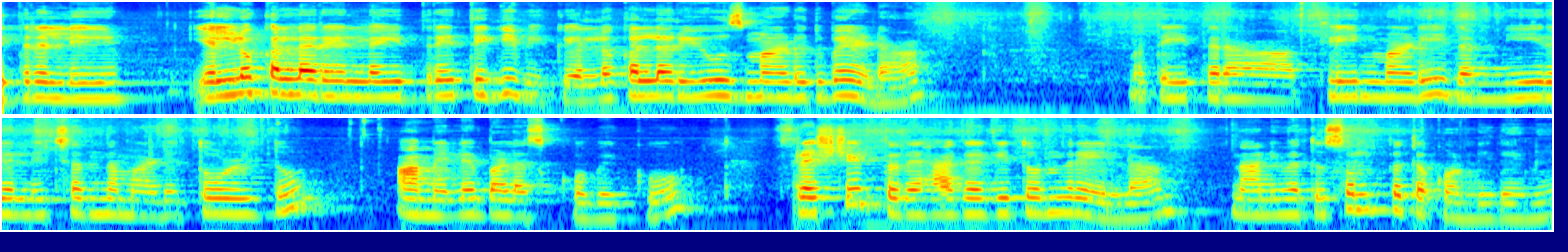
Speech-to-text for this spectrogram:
ಇದರಲ್ಲಿ ಯೆಲ್ಲೋ ಕಲರ್ ಎಲ್ಲ ಇದ್ದರೆ ತೆಗಿಬೇಕು. ಯೆಲ್ಲೋ ಕಲರ್ ಯೂಸ್ ಮಾಡೋದು ಬೇಡ. ಮತ್ತು ಈ ಥರ ಕ್ಲೀನ್ ಮಾಡಿ ಇದನ್ನು ನೀರಲ್ಲಿ ಚೆಂದ ಮಾಡಿ ತೊಳೆದು ಆಮೇಲೆ ಬಳಸ್ಕೋಬೇಕು. ಫ್ರೆಶ್ ಇರ್ತದೆ, ಹಾಗಾಗಿ ತೊಂದರೆ ಇಲ್ಲ. ನಾನಿವತ್ತು ಸ್ವಲ್ಪ ತಗೊಂಡಿದ್ದೇನೆ.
